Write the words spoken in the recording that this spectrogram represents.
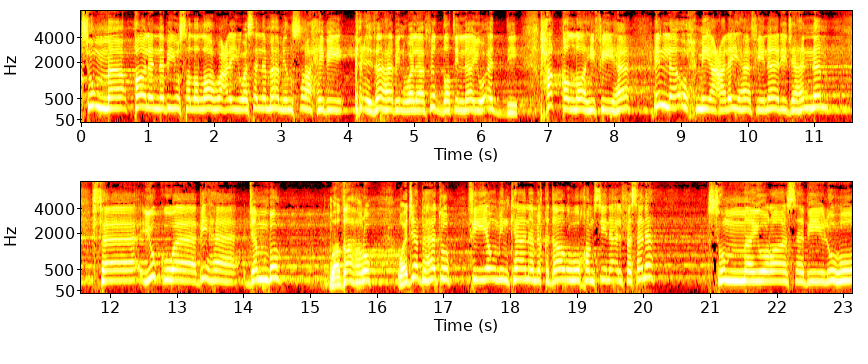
ثم قال النبي صلى الله عليه وسلم من صاحب ذهب ولا فضة لا يؤدي حق الله فيها إلا أحمي عليها في نار جهنم فيكوى بها جنبه وظهره وجبهته في يوم كان مقداره خمسين ألف سنة ثم يرى سبيله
